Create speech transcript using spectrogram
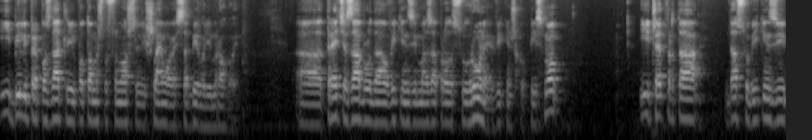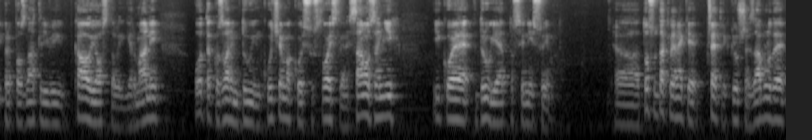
i bili prepoznatljivi po tome što su nosili šlemove sa bivoljim rogovima. Uh, treća zabluda o vikinzima zapravo su rune vikinško pismo. I četvrta, da su vikinzi prepoznatljivi kao i ostali Germani po takozvanim dugim kućama koje su svojstvene samo za njih i koje drugi etnosi nisu imali. E, to su dakle neke četiri ključne zablude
